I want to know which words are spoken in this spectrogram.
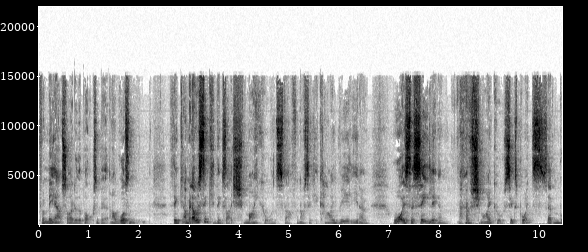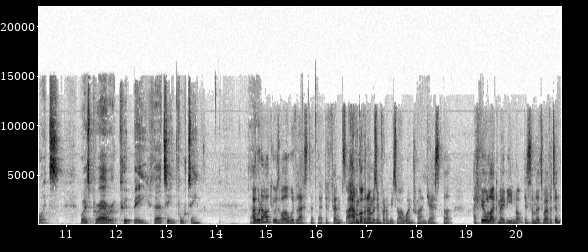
for me outside of the box a bit, and I wasn't thinking. I mean, I was thinking things like Schmeichel and stuff, and I was thinking, can I really, you know, what is the ceiling of Schmeichel? Six points, seven points, whereas Pereira it could be 13, 14. I would argue as well with Leicester, their defence. I haven't got the numbers in front of me, so I won't try and guess, but I feel like maybe not dissimilar to Everton.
